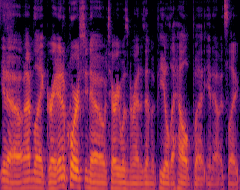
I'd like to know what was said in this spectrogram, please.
you know, and I'm like, great, and of course, you know, Terry wasn't around as Emma Peel to help, but you know, it's like,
